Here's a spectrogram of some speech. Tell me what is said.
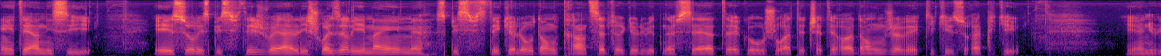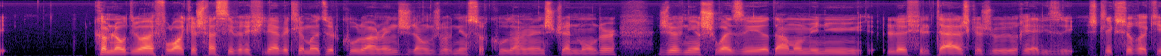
interne ici. Et sur les spécificités, je vais aller choisir les mêmes spécificités que l'autre, donc 37,897, euh, gauche, droite, etc. Donc je vais cliquer sur appliquer et annuler. Comme l'autre, il va falloir que je fasse ces vrais filets avec le module Cool Orange. Donc je vais venir sur Cool Orange Trend Molder. Je vais venir choisir dans mon menu le filetage que je veux réaliser. Je clique sur OK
